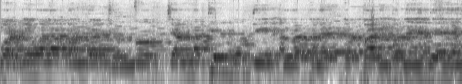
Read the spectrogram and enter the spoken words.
পর্নেওয়ালা বান্দার জন্য জান্নাতের মধ্যে আল্লাহ তাআলা একটা বাড়ি বানায় দেন।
